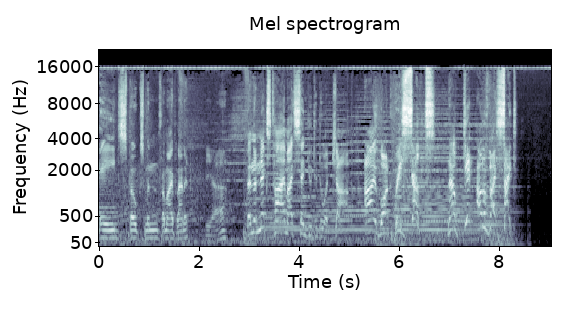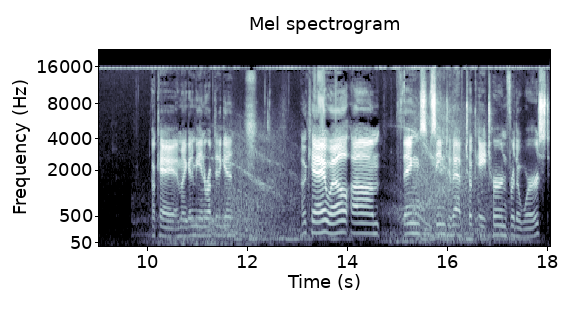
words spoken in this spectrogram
paid spokesman for my planet? Yeah? Then the next time I send you to do a job, I want results! Now get out of my sight! Okay, am I gonna be interrupted again? Okay, well, um, things seem to have took a turn for the worst,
